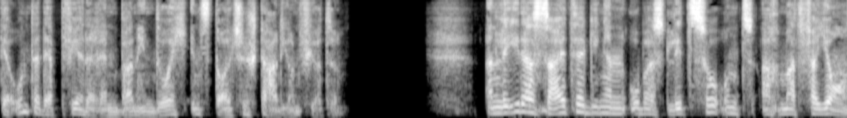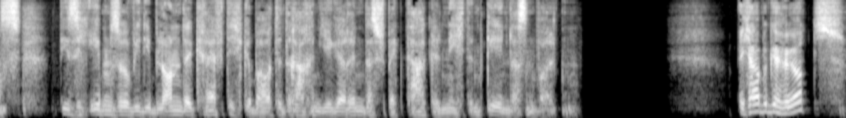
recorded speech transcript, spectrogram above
der unter der Pferderennbahn hindurch ins deutsche Stadion führte. An Leidas Seite gingen Oberst Lizzo und Ahmad Fayence, die sich ebenso wie die blonde, kräftig gebaute Drachenjägerin das Spektakel nicht entgehen lassen wollten. Ich habe gehört,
